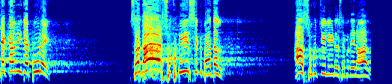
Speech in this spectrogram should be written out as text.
ਤੇ ਕਰਨੀ ਤੇ ਪੂਰੇ। ਸਰਦਾਰ ਸੁਖਬੀਰ ਸਿੰਘ ਬਾਦਲ ਆ ਸਮੁੱਚੀ ਲੀਡਰਸ਼ਿਪ ਦੇ ਨਾਲ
